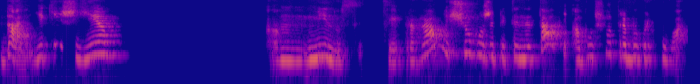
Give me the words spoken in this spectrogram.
Далі, які ж є ем, мінуси цієї програми, що може піти не так, або що треба врахувати?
